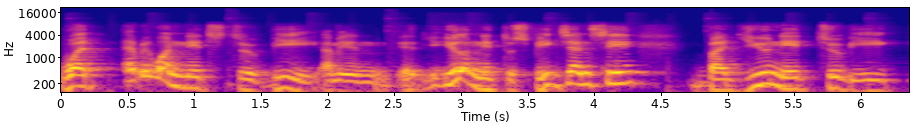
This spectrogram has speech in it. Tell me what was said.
What everyone needs to be, I mean, you don't need to speak Gen Z, but you need to be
